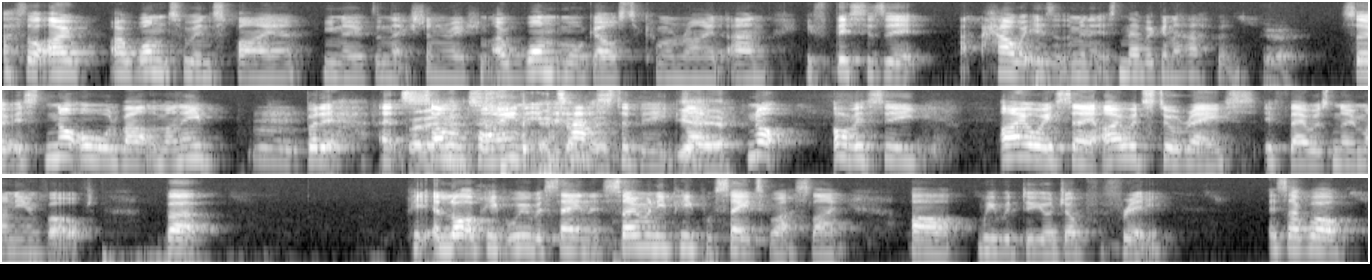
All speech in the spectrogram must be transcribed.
I thought I, I want to inspire, you know, the next generation. I want more girls to come and ride. And if this is it, how it is at the minute, it's never going to happen. Yeah. So it's not all about the money, Mm. but it at But some is. point it some has way. to be. Yeah, Like, yeah. Not obviously. I always say I would still race if there was no money involved, but a lot of people we were saying this. So many people say to us like, "Oh, we would do your job for free." It's like, well,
